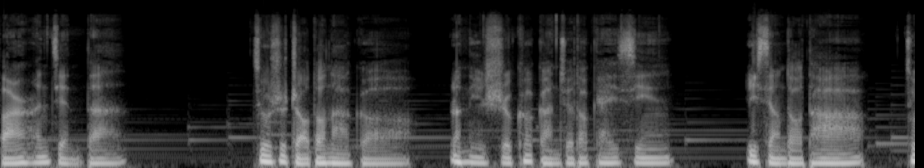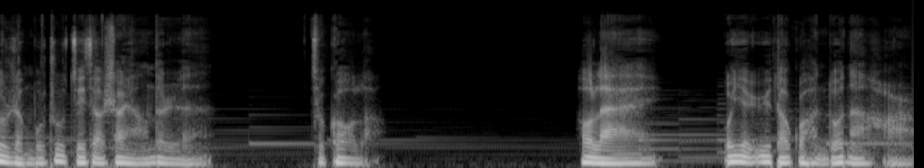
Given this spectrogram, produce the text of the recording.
反而很简单，就是找到那个让你时刻感觉到开心，一想到他就忍不住嘴角上扬的人，就够了。后来，我也遇到过很多男孩，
